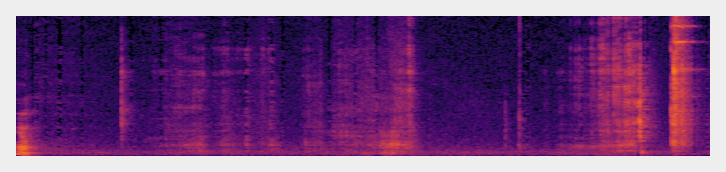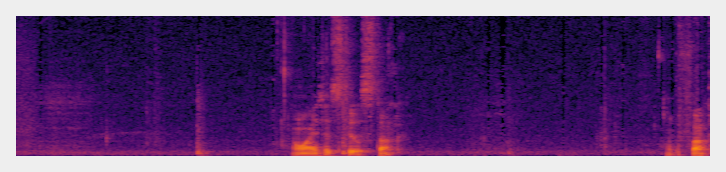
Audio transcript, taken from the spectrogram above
Yeah. Why is it still stuck? What the fuck?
